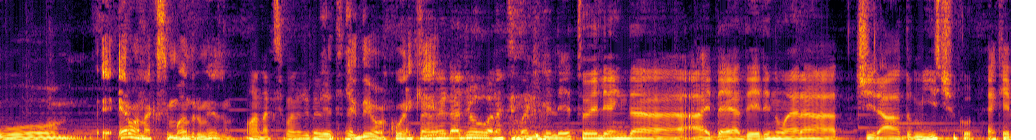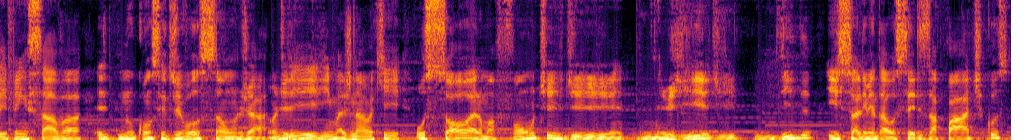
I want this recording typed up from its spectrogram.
o é, era o Anaximandro mesmo? O Anaximandro de Mileto. Que né? deu a coisa? É que, Na verdade, o Anaximandro de Mileto, ele ainda. A ideia dele não era tirar do místico, é que ele pensava no conceito de evolução já. Onde ele imaginava que o Sol era uma fonte de energia, de vida. Isso alimentava os seres aquáticos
